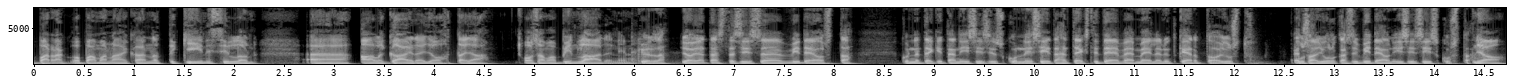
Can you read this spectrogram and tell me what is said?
Barack Obaman aikaan otti kiinni silloin ö, Al-Qaida-johtaja Osama Bin Ladenin. Kyllä. Joo, ja tästä siis äh, videosta, kun ne teki tämän ISIS-iskun, niin siitähän teksti TV meille nyt kertoo just. USA julkaisi videon ISIS-iskusta. Joo.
